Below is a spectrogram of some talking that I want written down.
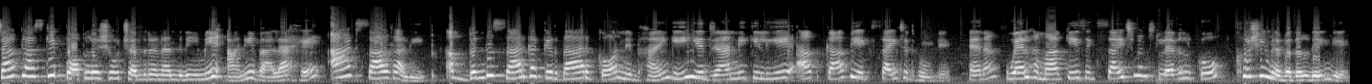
स्टार प्लस के पॉपुलर शो चंद्रनंदिनी में आने वाला है आठ साल का लीप अब बिंदुसार का किरदार कौन निभाएँगे ये जानने के लिए आप काफ़ी एक्साइटेड होंगे है ना? वेल well, हम आपके इस एक्साइटमेंट लेवल को खुशी में बदल देंगे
